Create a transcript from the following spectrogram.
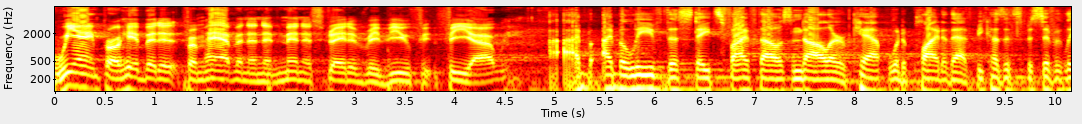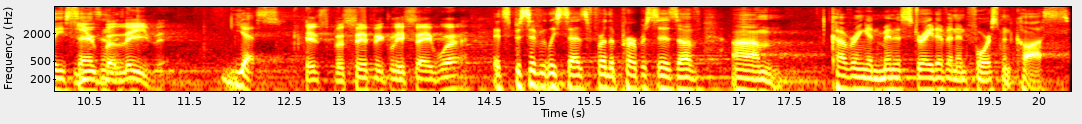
we ain't prohibited from having an administrative review fee, are we? I, I believe the state's $5,000 cap would apply to that because it specifically You says. in- believe it? Yes. It specifically say what? It specifically says for the purposes of um, covering administrative and enforcement costs.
